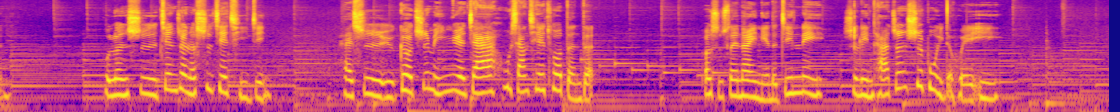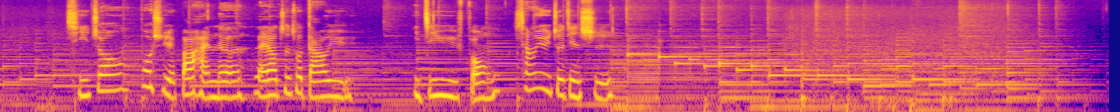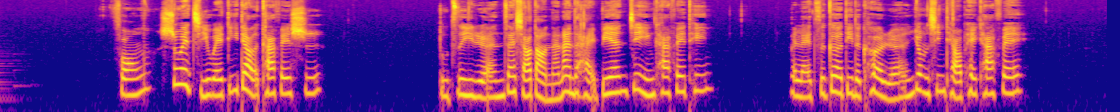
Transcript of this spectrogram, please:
无论是见证了世界奇景，还是与各知名音乐家互相切磋等等。二十岁那一年的经历是令他珍视不已的回忆，其中或许也包含了来到这座岛屿以及与冯相遇这件事。冯是位极为低调的咖啡师，独自一人在小岛南岸的海边经营咖啡厅。为来自各地的客人用心调配咖啡，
